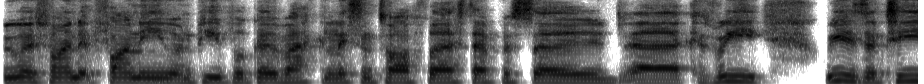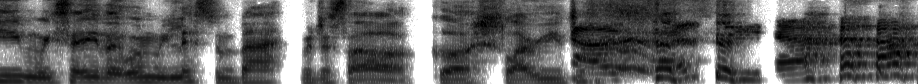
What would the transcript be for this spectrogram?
we always find it funny when people go back and listen to our first episode because uh, we we as a team we say that when we listen back we're just like oh gosh like we just yeah.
